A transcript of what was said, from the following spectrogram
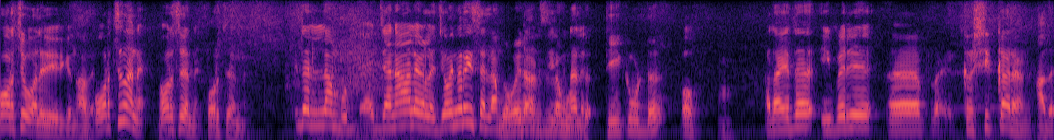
കുറച്ച് പോലെ ചെയ്തിരിക്കുന്നത് കുറച്ച് തന്നെ കുറച്ച് തന്നെ. കുറച്ച് തന്നെ. ഇതെല്ലാം ജനാലകൾ ജോയിനറീസ് എല്ലാം ജോയിനറീസ് എല്ലാം ടീക്ക് വുഡ് ഓ. അതായത് ഇവർ കൃഷിക്കാരാണ്. അതെ.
